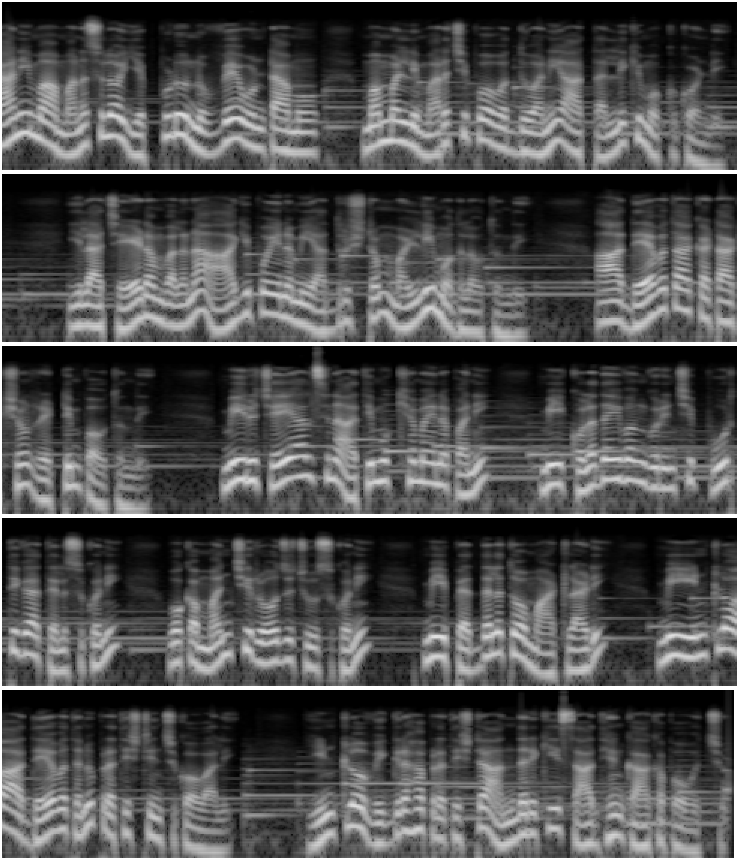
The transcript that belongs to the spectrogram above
కాని మా మనసులో ఎప్పుడూ నువ్వే ఉంటాము మమ్మల్ని మరచిపోవద్దు అని ఆ తల్లికి మొక్కుకోండి. ఇలా చేయడం వలన ఆగిపోయిన మీ అదృష్టం మళ్ళీ మొదలవుతుంది. ఆ దేవతా కటాక్షం రెట్టింపవుతుంది. మీరు చేయాల్సిన అతి ముఖ్యమైన పని మీ కులదైవం గురించి పూర్తిగా తెలుసుకొని ఒక మంచి రోజు చూసుకొని మీ పెద్దలతో మాట్లాడి మీ ఇంట్లో ఆ దేవతను ప్రతిష్ఠించుకోవాలి. ఇంట్లో విగ్రహ ప్రతిష్ఠ అందరికీ సాధ్యం కాకపోవచ్చు.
